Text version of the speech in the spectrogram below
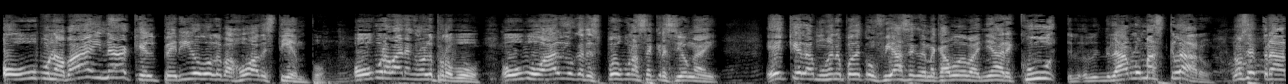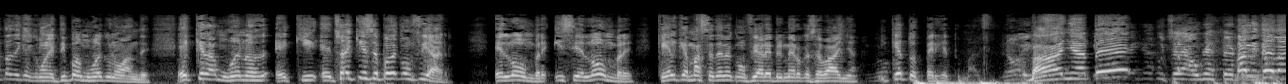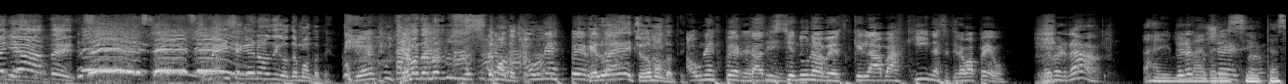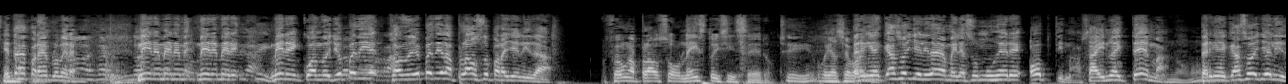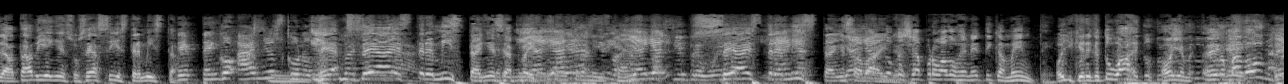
O hubo una vaina que el periodo le bajó a destiempo. O hubo una vaina que no le probó. O hubo algo que después hubo una secreción ahí. Es que la mujer no puede confiarse que me acabo de bañar. Escu- le hablo más claro. No se trata de que con el tipo de mujer que uno ande. Es que la mujer no es qui- eh, ¿Sabes quién se puede confiar? El hombre. Y si el hombre, que es el que más se debe confiar, es el primero que se baña. ¿Y qué tú esperes de tu madre? ¡Báñate! Yo escuché a un experto. ¡Mami, te bañaste! Sí, sí, sí. Si me dice que no, digo, desmontate. Yo escuché escuché a una experta. Que lo he hecho, desmontate. A una experta Sí. diciendo una vez que la vagina se tiraba peo. De verdad. Ay, escuché madrecita. sí. Entonces, por ejemplo, mira, mire, mire, mire, mire, miren, cuando yo pedí, cuando yo pedí el aplauso para Yelida, fue un aplauso honesto y sincero. Sí, voy a hacer Pero en el caso de Yelida y Amelia son mujeres óptimas, o sea, ahí no hay tema. Pero en el caso de Yelida, está bien eso, sea así, extremista. De- tengo años conociendo. Sea, sea extremista en ese Y hay, aspecto. Sea extremista en y esa hay algo vaina. que se ha probado genéticamente. Oye, quiere que tú bajes. Tú, Óyeme, eh, ¿Pero eh, para dónde?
